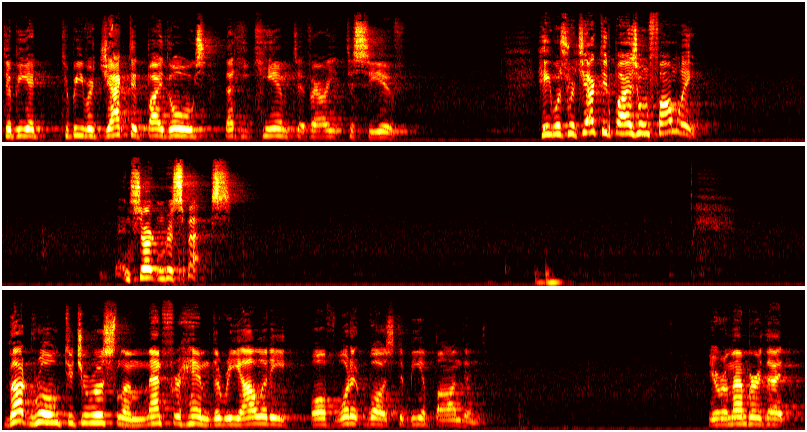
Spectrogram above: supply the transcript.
to be, a, to be rejected by those that he came to, very, to save. He was rejected by his own family in certain respects. That road to Jerusalem meant for him the reality of what it was to be abandoned. You remember that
